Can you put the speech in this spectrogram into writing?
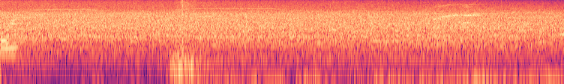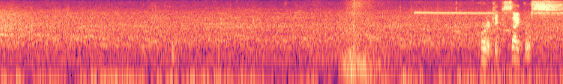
Target. Corner kick to Cyprus.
